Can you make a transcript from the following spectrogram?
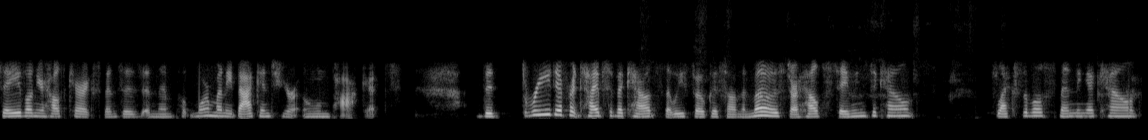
save on your healthcare expenses and then put more money back into your own pockets. The three different types of accounts that we focus on the most are health savings accounts, flexible spending accounts,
